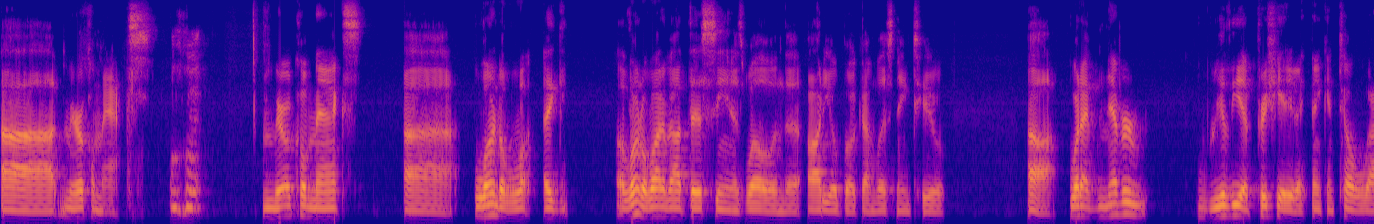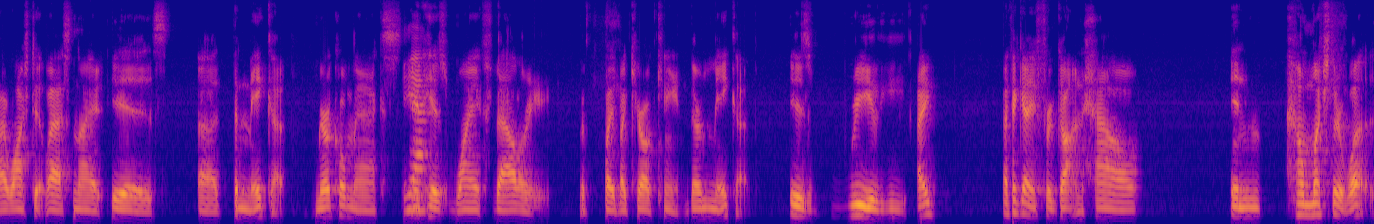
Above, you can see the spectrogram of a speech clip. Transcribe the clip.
uh, Miracle Max. Miracle Max uh, learned a lot. I, I learned a lot about this scene as well in the audiobook I'm listening to. Uh, what I've never really appreciated, I think, until I watched it last night, is uh, the makeup. Miracle Max Yeah. and his wife Valerie, with, played by Carol Kane, their makeup is really. I I think I had forgotten how in how much there was.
